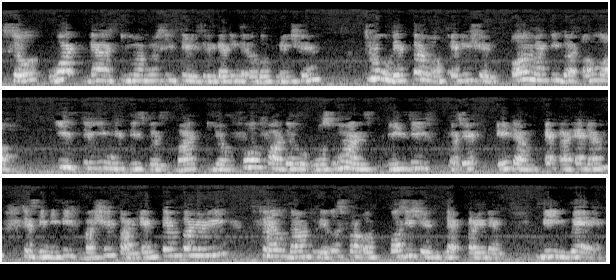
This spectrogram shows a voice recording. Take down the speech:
So what does Imam Nursi say regarding the above mentioned? Through the term of illusion Almighty God Allah is saying with this verse, but your forefather was once deceived, Adam, uh, Adam has been deceived by shaitan and temporarily fell down to the earth from a position like paradise. Beware,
